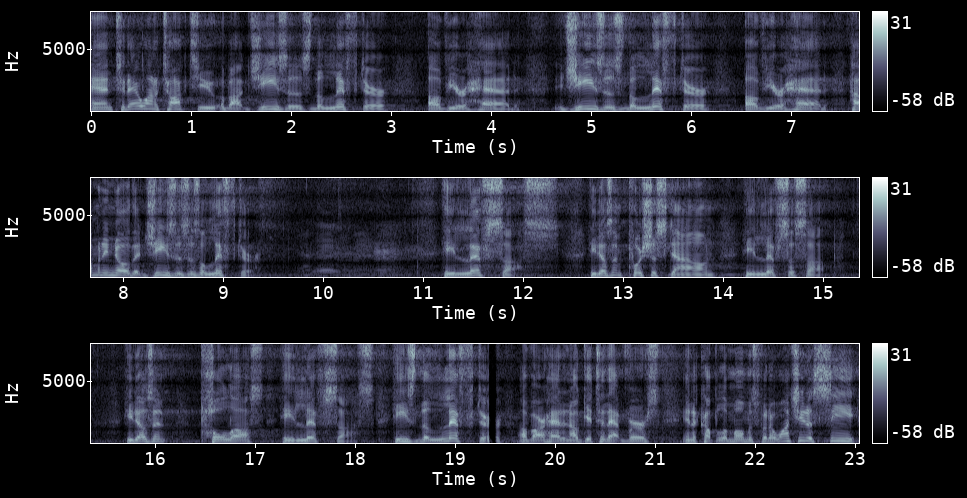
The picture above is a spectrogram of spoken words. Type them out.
And today I want to talk to you about Jesus, the lifter of your head. Jesus, the lifter of your head. How many know that Jesus is a lifter? He lifts us. He doesn't push us down, He lifts us up. He doesn't pull us, He lifts us. He's the lifter of our head. And I'll get to that verse in a couple of moments, but I want you to see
